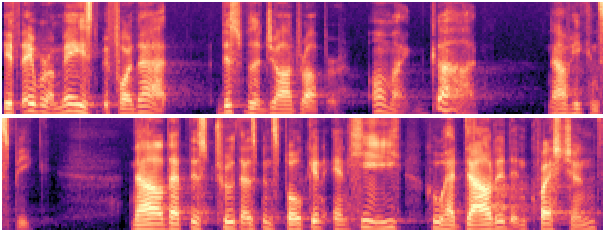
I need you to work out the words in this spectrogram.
If they were amazed before that, this was a jaw dropper. Oh my God, now he can speak. Now that this truth has been spoken, and he who had doubted and questioned,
